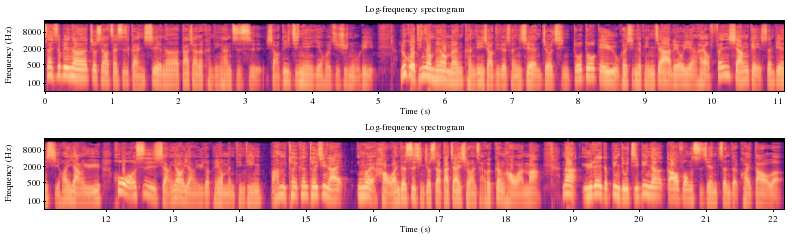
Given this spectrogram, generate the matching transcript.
在这边呢，就是要再次感谢呢大家的肯定和支持。小弟今年也会继续努力。如果听众朋友们肯定小弟的呈现，就请多多给予五颗星的评价、留言，还有分享给身边喜欢养鱼或是想要养鱼的朋友们听听，把他们推坑推进来。因为好玩的事情就是要大家一起玩才会更好玩嘛。那鱼类的病毒疾病呢，高峰时间真的快到了，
